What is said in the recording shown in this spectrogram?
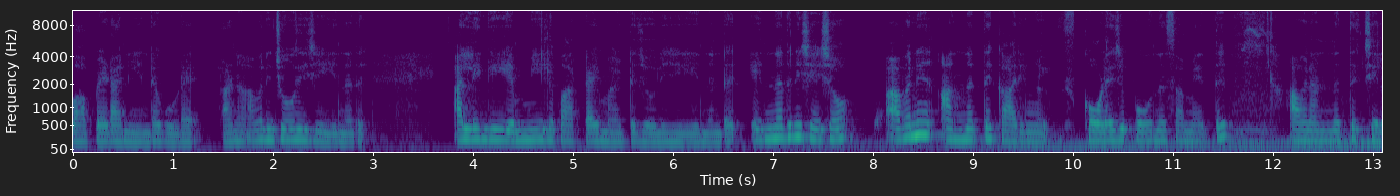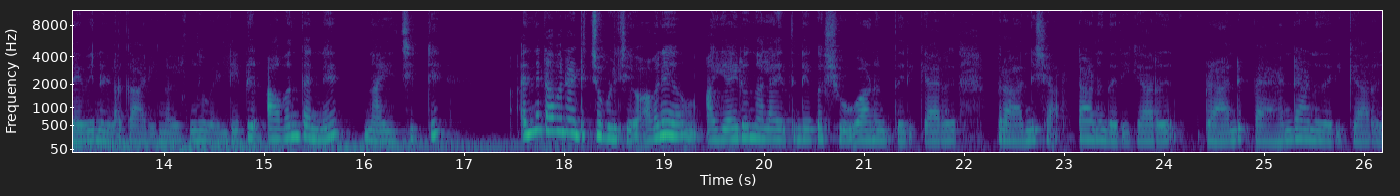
വാപ്പയുടെ അനിയന്റെ കൂടെ ആണ് അവന് ജോലി ചെയ്യുന്നത്. അല്ലെങ്കിൽ എം ഇയിൽ പാർട്ട് ടൈം ആയിട്ട് ജോലി ചെയ്യുന്നുണ്ട്. എന്നതിന് ശേഷം അവന് അന്നത്തെ കാര്യങ്ങൾ കോളേജിൽ പോകുന്ന സമയത്ത് അവൻ അന്നത്തെ ചിലവിനുള്ള കാര്യങ്ങൾക്ക് വേണ്ടിയിട്ട് അവൻ തന്നെ നയിച്ചിട്ട് എന്നിട്ട് അവൻ അടിച്ചു പൊളിച്ചു. അവന് അയ്യായിരം നാലായിരത്തിന്റെയൊക്കെ ഷൂ ആണ് ധരിക്കാറ് ബ്രാൻഡ് ഷർട്ടാണ് ധരിക്കാറ് ബ്രാൻഡ് പാന്റാണ് ധരിക്കാറ്.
